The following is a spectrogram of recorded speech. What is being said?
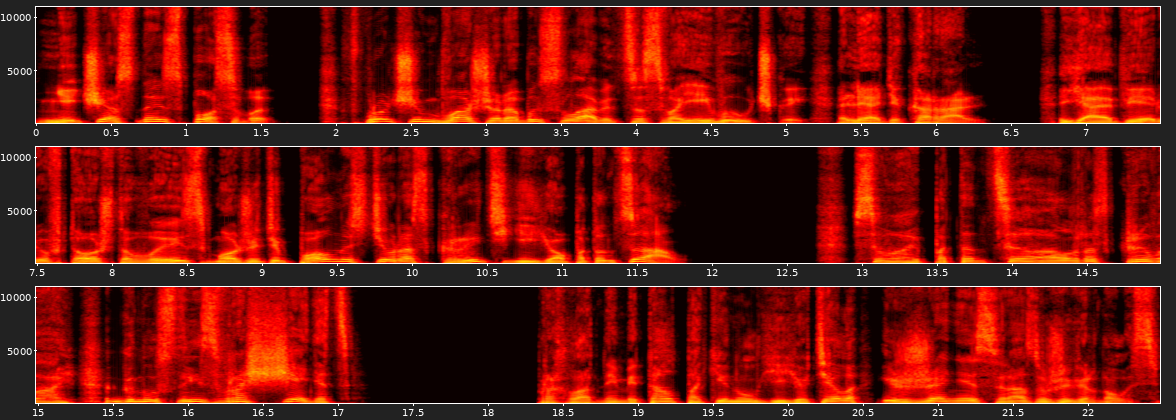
«Нечестные способы. Впрочем, ваши рабы славятся своей выучкой, леди Кораль. Я верю в то, что вы сможете полностью раскрыть ее потенциал. «Свой потенциал раскрывай, гнусный извращенец!» Прохладный металл покинул ее тело, и жжение сразу же вернулось.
